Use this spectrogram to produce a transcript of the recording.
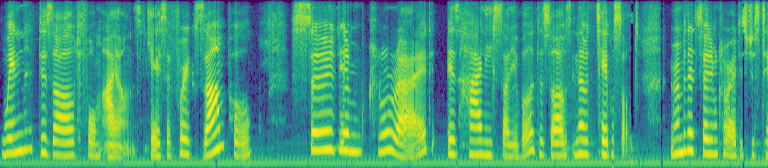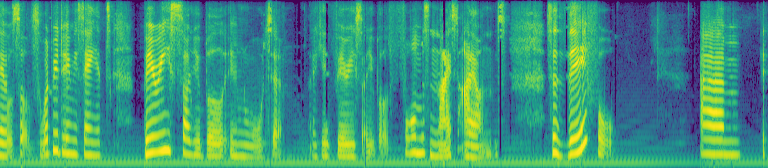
when dissolved, form ions. Okay, so for example, sodium chloride is highly soluble, it dissolves in a table salt. Remember that sodium chloride is just table salt. So what we're doing, we're saying it's very soluble in water. Okay, very soluble. It forms nice ions. So therefore, um, it,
